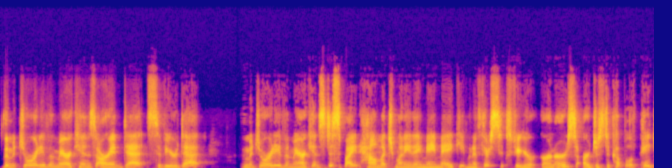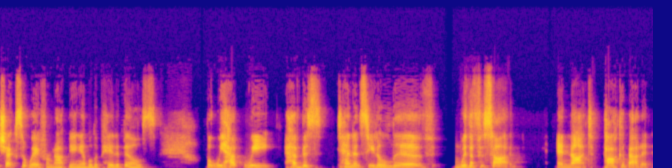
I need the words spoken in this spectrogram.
the majority of Americans are in debt, severe debt. The majority of Americans, despite how much money they may make, even if they're six figure earners, are just a couple of paychecks away from not being able to pay the bills. But we have we have this tendency to live with a facade and not talk about it.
